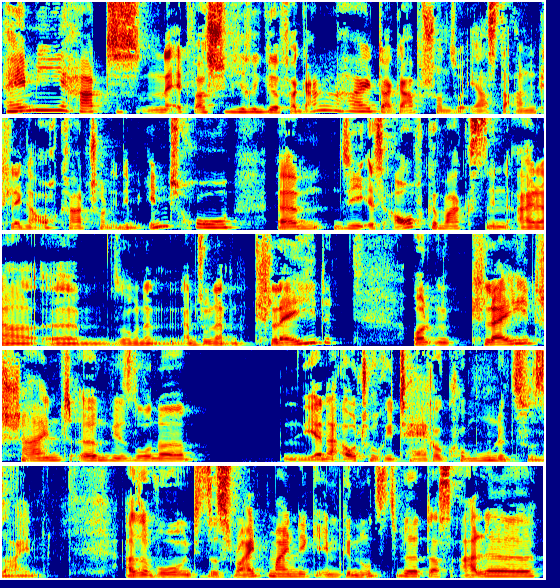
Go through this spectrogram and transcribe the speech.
Amy hat eine etwas schwierige Vergangenheit, da gab es schon so erste Anklänge, auch gerade schon in dem Intro. Ähm, sie ist aufgewachsen in einer ähm, sogenannten, einem sogenannten Clade und ein Clade scheint irgendwie so eine, ja, eine autoritäre Kommune zu sein. Also wo dieses Right-Minding eben genutzt wird, dass alle,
